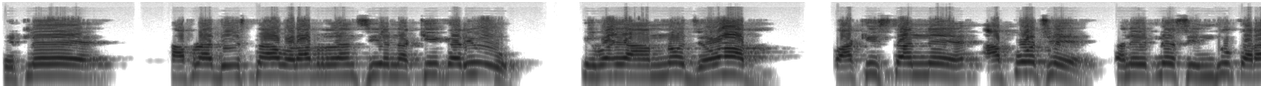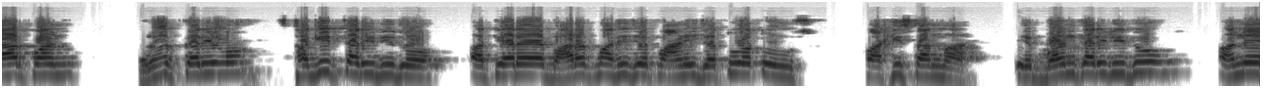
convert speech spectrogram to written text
એટલે આપણા દેશના વડાપ્રધાનશ્રીએ નક્કી કર્યું કે ભાઈ આમનો જવાબ પાકિસ્તાનને આપવો છે અને એટલે સિંધુ કરાર પણ રદ કર્યો, સ્થગિત કરી દીધો. અત્યારે ભારતમાંથી જે પાણી જતું હતું પાકિસ્તાનમાં એ બંધ કરી દીધું અને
